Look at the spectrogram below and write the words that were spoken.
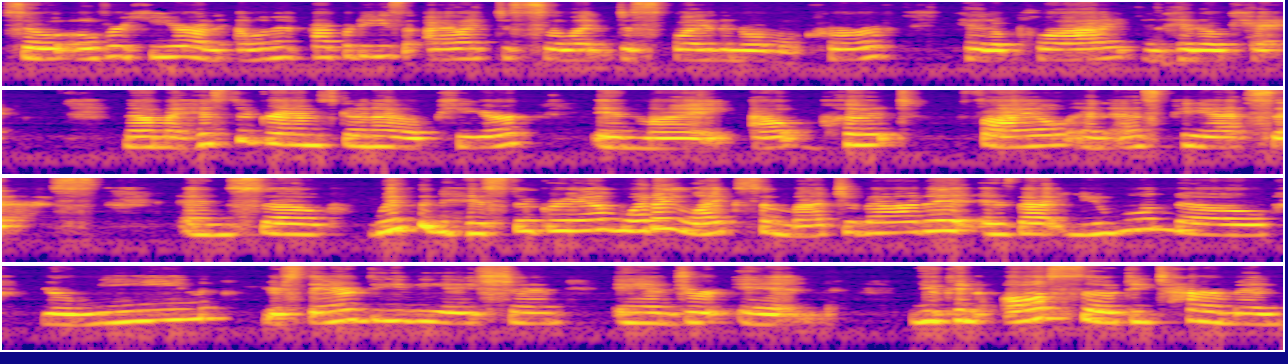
So over here on element properties, I like to select display the normal curve, hit apply, and hit OK. Now my histogram is going to appear in my output file in SPSS. And so with an histogram, what I like so much about it is that you will know your mean, your standard deviation, and your N. You can also determine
